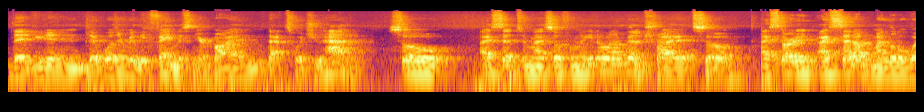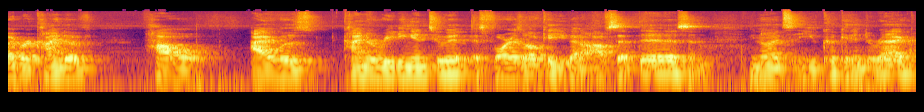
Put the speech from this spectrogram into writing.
that you didn't that wasn't really famous nearby, and that's what you had. So I said to myself, I'm like, you know what, I'm gonna try it. So I started. I set up my little Weber kind of how I was kind of reading into it as far as okay, you got to offset this, and you know, it's you cook it indirect.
